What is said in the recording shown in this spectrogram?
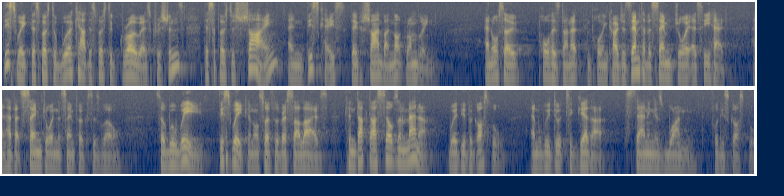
this week, they're supposed to work out, they're supposed to grow as Christians. They're supposed to shine, and in this case, they shine by not grumbling. And also, Paul has done it, and Paul encourages them to have the same joy as he had, and have that same joy and the same focus as well. So, will we, this week and also for the rest of our lives, conduct ourselves in a manner worthy of the gospel? And will we do it together standing as one for this gospel.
